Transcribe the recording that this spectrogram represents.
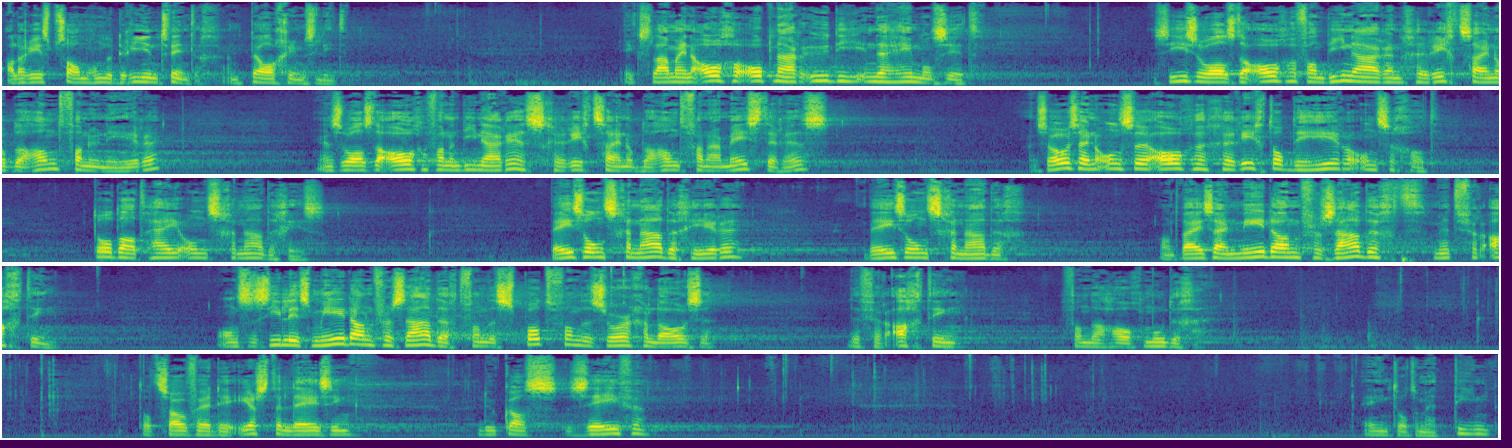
Allereerst Psalm 123, een pelgrimslied. Ik sla mijn ogen op naar u die in de hemel zit. Zie zoals de ogen van dienaren gericht zijn op de hand van hun heren, en zoals de ogen van een dienares gericht zijn op de hand van haar meesteres, zo zijn onze ogen gericht op de Heere onze God, totdat Hij ons genadig is. Wees ons genadig, Heere, wees ons genadig, want wij zijn meer dan verzadigd met verachting. Onze ziel is meer dan verzadigd van de spot van de zorgeloze, de verachting van de hoogmoedige. Tot zover de eerste lezing, Lucas 7. Eén tot en met 10.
